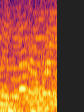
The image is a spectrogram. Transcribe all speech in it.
presentar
